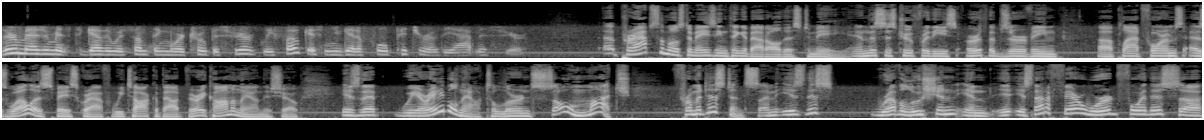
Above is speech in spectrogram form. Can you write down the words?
their measurements together with something more tropospherically focused, and you get a full picture of the atmosphere. Uh, perhaps the most amazing thing about all this to me, and this is true for these Earth observing uh, platforms as well as spacecraft we talk about very commonly on this show, is that we are able now to learn so much from a distance. I mean, is this revolution in is that a fair word for this? Uh,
